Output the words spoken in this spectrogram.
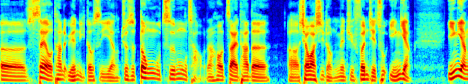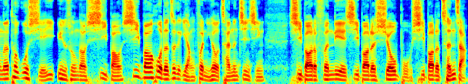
呃 cell，它的原理都是一样，就是动物吃牧草，然后在它的呃消化系统里面去分解出营养。营养呢，透过血液运送到细胞，细胞获得这个养分以后，才能进行细胞的分裂、细胞的修补、细胞的成长。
